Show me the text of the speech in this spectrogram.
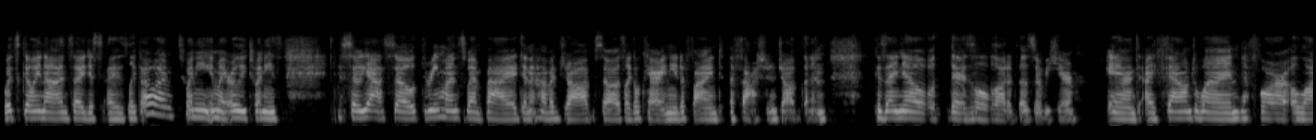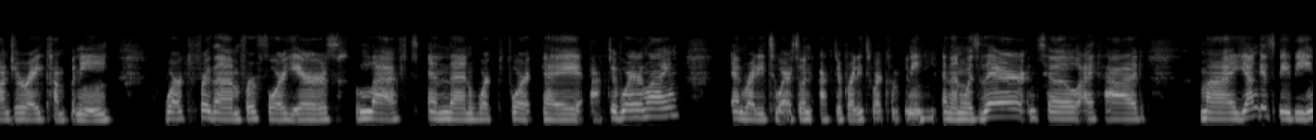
what's going on. So I just, I was like, oh, I'm 20 in my early 20s. So yeah, so three months went by. I didn't have a job. So I was like, okay, I need to find a fashion job then because I know there's a lot of those over here. And I found one for a lingerie company worked for them for four years, left, and then worked for a activewear line and ready to wear. So an active ready to wear company. And then was there until I had my youngest baby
